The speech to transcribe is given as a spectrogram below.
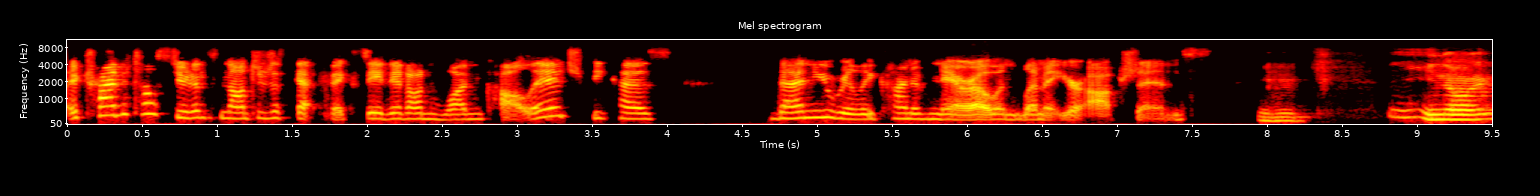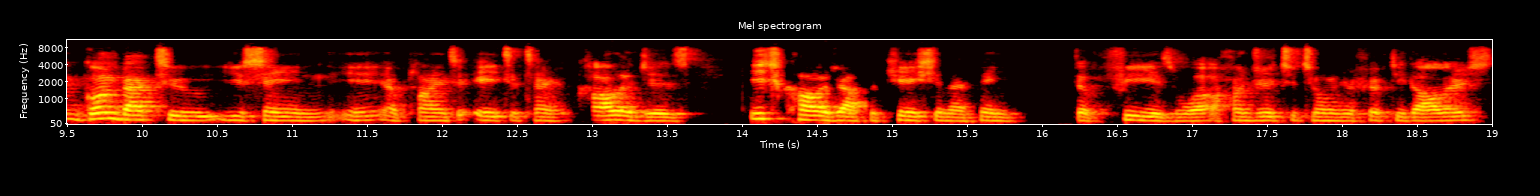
I try to tell students not to just get fixated on one college because then you really kind of narrow and limit your options. Mm-hmm. You know, going back to you saying eh, applying to eight to 10 colleges, each college application, I think the fee is what, 100 to $250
